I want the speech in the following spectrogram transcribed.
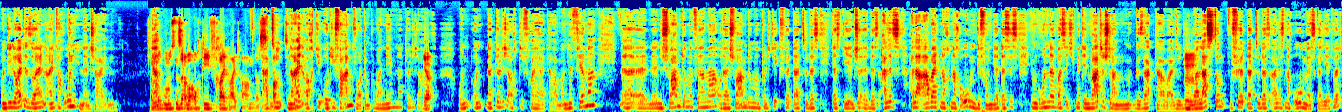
Und die Leute sollen einfach unten entscheiden. Da ja? müssen sie aber auch die Freiheit haben, das Dazu, Nein, auch die, die Verantwortung übernehmen natürlich auch. Ja. Und, und natürlich auch die Freiheit haben. Und eine Firma, eine schwarmdumme Firma oder schwarmdumme Politik führt dazu, dass, dass die, dass alles, alle Arbeit noch nach oben diffundiert. Das ist im Grunde, was ich mit den Warteschlangen gesagt habe. Also die mhm. Überlastung führt dazu, dass alles nach oben eskaliert wird.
